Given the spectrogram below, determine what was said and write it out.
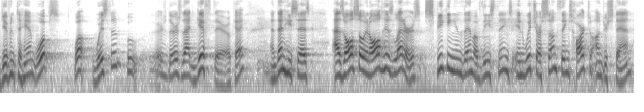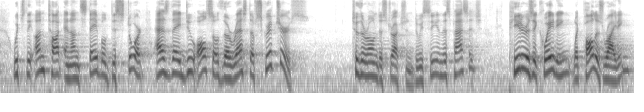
given to him. Whoops, what, wisdom? Who, there's, there's that gift there, okay? And then he says, as also in all his letters, speaking in them of these things, in which are some things hard to understand, which the untaught and unstable distort, as they do also the rest of scriptures to their own destruction. Do we see in this passage? Peter is equating what Paul is writing,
